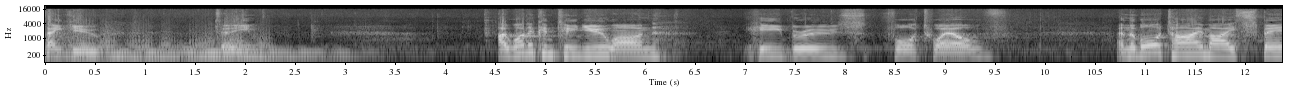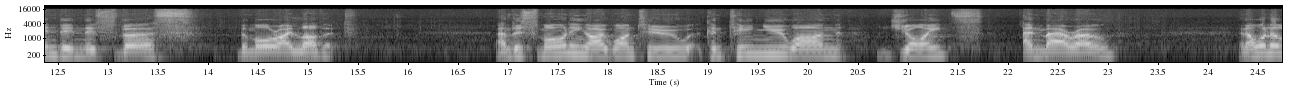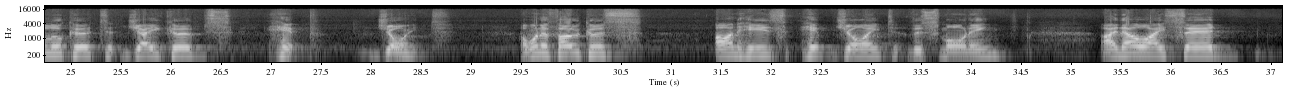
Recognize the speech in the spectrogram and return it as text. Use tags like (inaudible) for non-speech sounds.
Thank you, team. I want to continue on Hebrews 4:12. And the more time I spend in this verse, the more I love it. And this morning I want to continue on joints and marrow. And I want to look at Jacob's hip joint. I want to focus on his hip joint this morning. I know I said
